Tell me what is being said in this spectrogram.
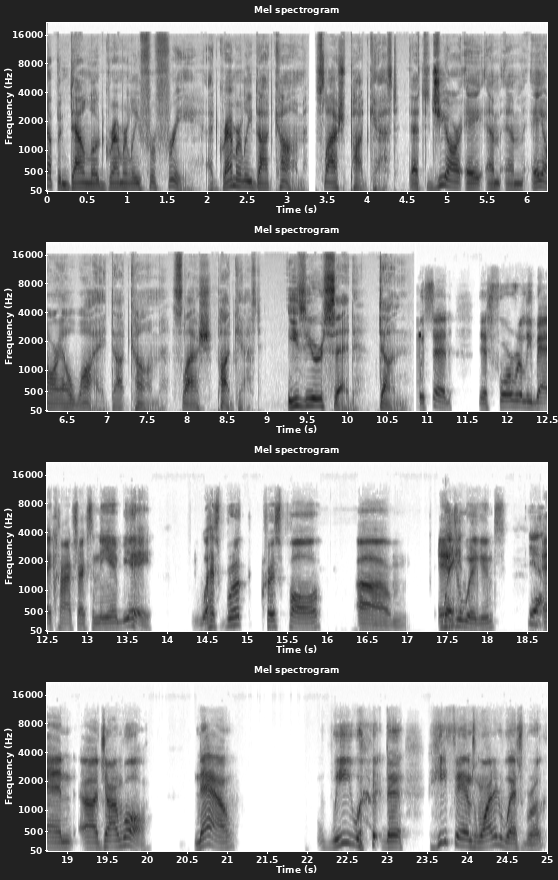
up and download Grammarly for free at grammarly.com slash podcast. That's G-R-A-M-M-A-R-L-Y dot com slash podcast. Easier said, done. We said there's four really bad contracts in the NBA. Westbrook, Chris Paul, um, Andrew Wiggins, Yeah. and uh, John Wall. Now, we the Heat fans wanted Westbrook,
